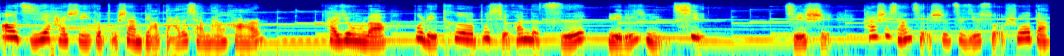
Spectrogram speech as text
奥吉还是一个不善表达的小男孩，他用了布里特不喜欢的词“女里女气”，即使他是想解释自己所说的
